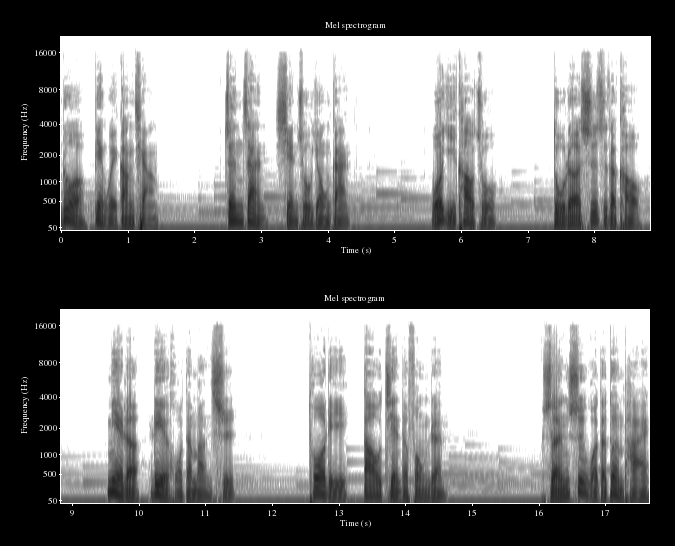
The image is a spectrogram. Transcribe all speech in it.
弱变为刚强。征战显出勇敢。我倚靠主，堵了狮子的口，灭了烈火的猛士，脱离刀剑的锋刃。神是我的盾牌，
